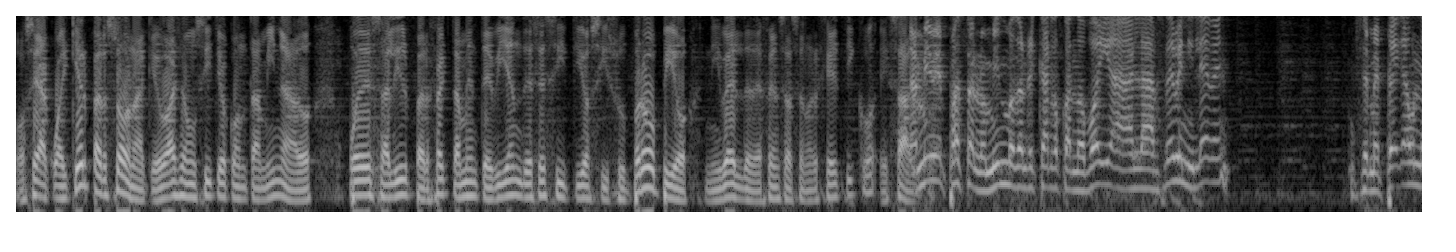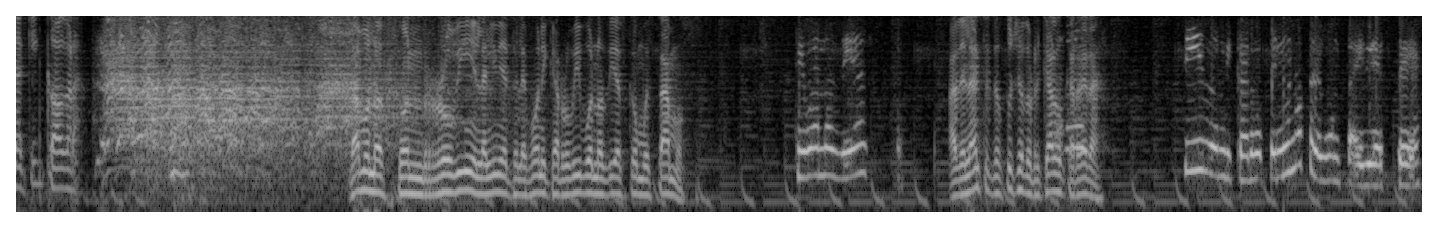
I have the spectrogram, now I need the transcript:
O sea, cualquier persona que vaya a un sitio contaminado puede salir perfectamente bien de ese sitio si su propio nivel de defensas energético es alto. A mí me pasa lo mismo, don Ricardo, cuando voy a la 7-Eleven. Se me pega una King Cobra. Vámonos con Rubí en la línea telefónica. Rubí, buenos días, ¿cómo estamos? Sí, buenos días. Adelante, te escucho, don Ricardo Carrera. Sí, don Ricardo, tenía una pregunta y este...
